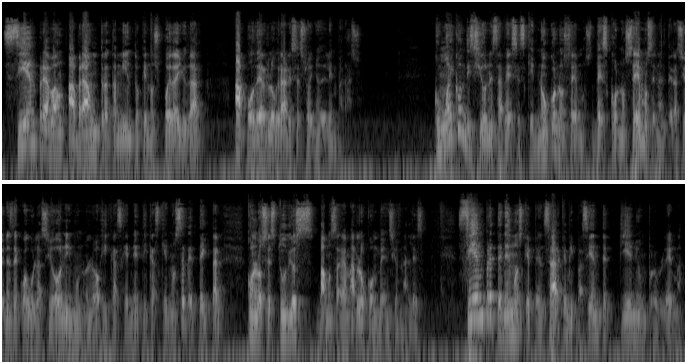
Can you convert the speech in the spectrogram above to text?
siempre habrá un tratamiento que nos pueda ayudar a poder lograr ese sueño del embarazo. Como hay condiciones a veces que no conocemos, desconocemos en alteraciones de coagulación, inmunológicas, genéticas, que no se detectan con los estudios, vamos a llamarlo convencionales, siempre tenemos que pensar que mi paciente tiene un problema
